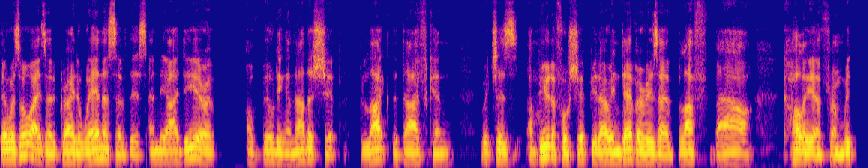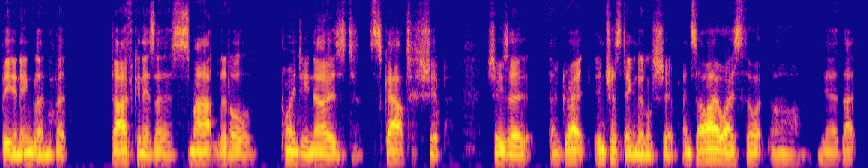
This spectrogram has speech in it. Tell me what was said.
there was always a great awareness of this and the idea of, of building another ship like the Duyfken, which is a beautiful ship. You know, Endeavour is a bluff bow collier from Whitby in England, but Duyfken is a smart little pointy nosed scout ship. She's a, a great, interesting little ship. And so I always thought, oh, yeah, that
